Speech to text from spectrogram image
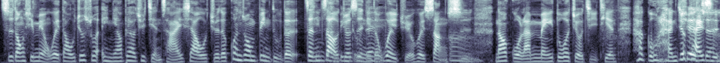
吃东西没有味道。我就说：“哎、欸，你要不要去检查一下？”我觉得冠状病毒的征兆就是你的味觉会丧失。嗯、然后果然没多久几天，他果然就开始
